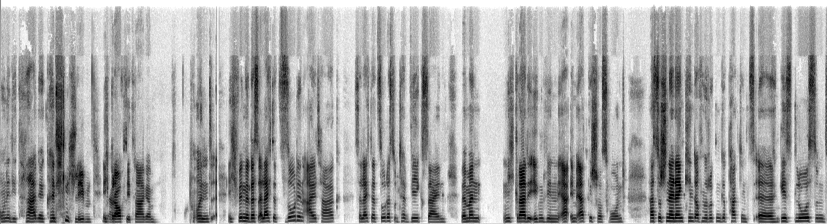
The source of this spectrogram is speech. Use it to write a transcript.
ohne die Trage könnte ich nicht leben. Ich ja. brauche die Trage. Und ich finde, das erleichtert so den Alltag. Es erleichtert so das Unterwegssein. Wenn man nicht gerade irgendwie im Erdgeschoss wohnt, hast du schnell dein Kind auf den Rücken gepackt und äh, gehst los und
